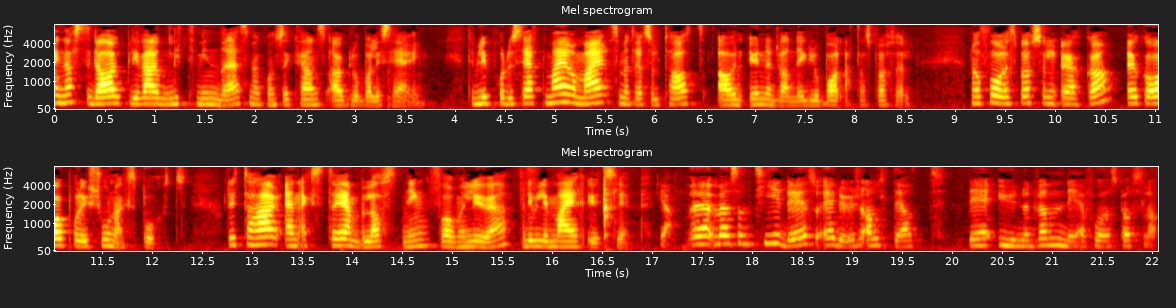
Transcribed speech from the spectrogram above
Eneste dag blir verden litt mindre som en konsekvens av globalisering. Det blir produsert mer og mer som et resultat av en unødvendig global etterspørsel. Når forespørselen øker, øker også produksjon og eksport. Dette her er en ekstrem belastning for miljøet, for det blir mer utslipp. Ja, eh, Men samtidig så er det jo ikke alltid at det er unødvendige forespørsler.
